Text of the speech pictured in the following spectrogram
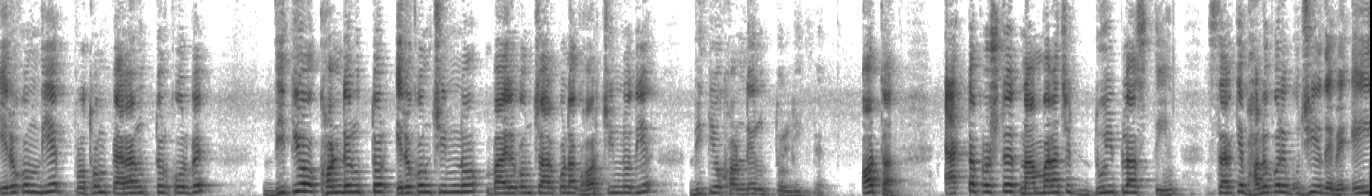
এরকম দিয়ে প্রথম প্যারার উত্তর করবে, দ্বিতীয় খণ্ডের উত্তর এরকম চিহ্ন বা এরকম চারকোনা ঘর চিহ্ন দিয়ে দ্বিতীয় খণ্ডের উত্তর লিখবে। অর্থাৎ একটা প্রশ্নের নাম্বার আছে দুই প্লাস তিন, স্যারকে ভালো করে বুঝিয়ে দেবে, এই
